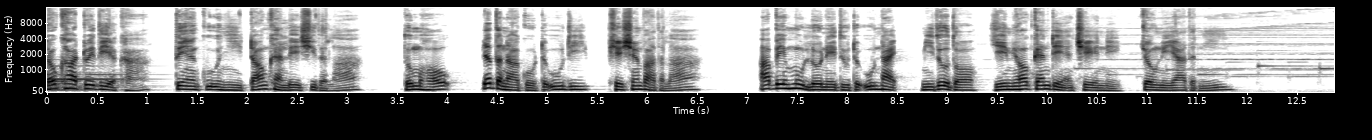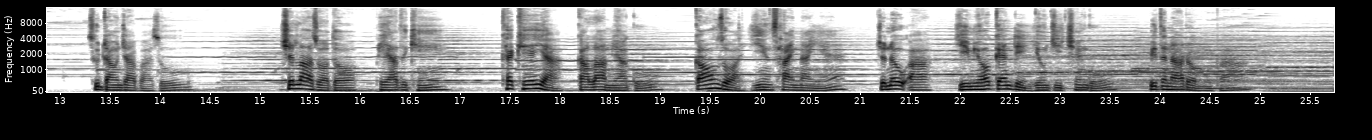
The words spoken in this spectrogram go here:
ဒုက္ခတွေ့သည့်အခါသင်အကူအညီတောင်းခံလေရှိသလားသို့မဟုတ်ပြဿနာကိုတူးတီးဖြေရှင်းပါသလားအပိမှုလိုနေသူတူး၌မိတို့သော ရေမျောကန်းတင်အခြေအနေကြုံနေရသည်။ဆုတောင်းကြပါစို့။ချစ်လာစွာသောဘုရားသခင်ခက်ခဲရာကာလများကို ကောင်းစွာရင်ဆိုင်နိုင်ရန် ကျွန်ုပ်အားရေမျောကန်းတင်ယုံကြည်ခြင်းကိုပေးသနာတော်မူပါ။သ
